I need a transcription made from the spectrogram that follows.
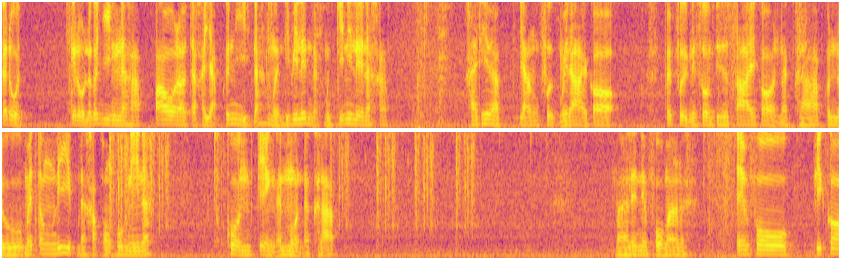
กระโดดกระโดดแล้วก็ยิงนะครับ เป้าเราจะขยับขึ้นอีกนะ เหมือนที่พี่เล่นแบบเมื่อกี้นี่เลยนะครับ ใครที่แบบยังฝึกไม่ได้ก็ไปฝึกในโซนพิสไตล์ก่อนนะครับคุณดูไม่ต้องรีบนะครับของพวกนี้นะ ทุกคนเก่งกันหมดนะครับ มาเล่น M4 มากนะ M4 พี่ก็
